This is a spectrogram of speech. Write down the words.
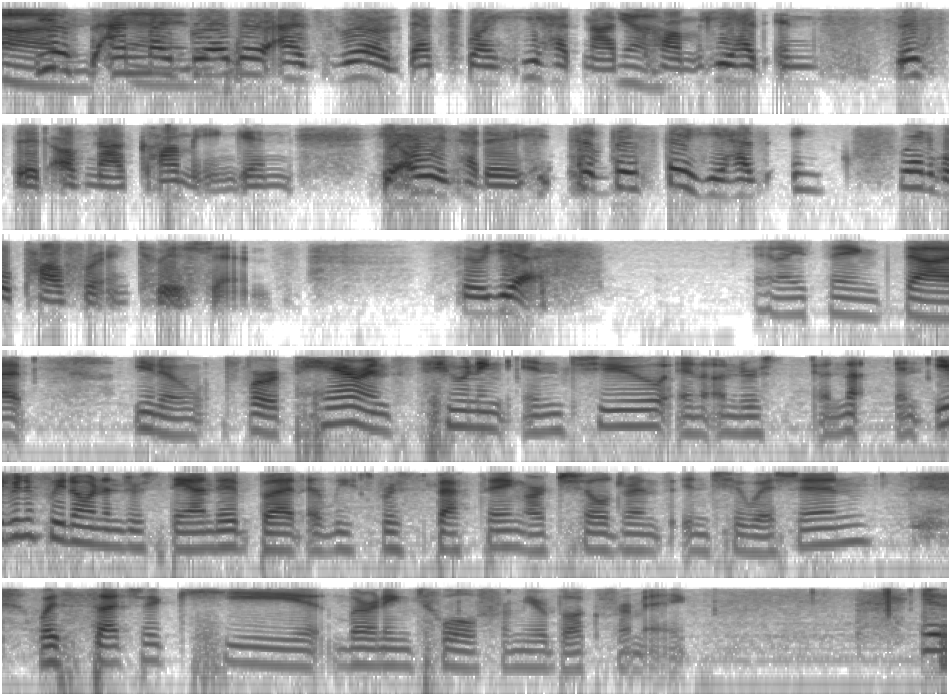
um, yes, and, and, my brother as well. That's why he had not yeah. come. He had insisted of not coming, and he always had a. He, to this day, he has incredible, powerful intuitions. So yes. And I think that you know, for parents tuning into and under and, not, and even if we don't understand it, but at least respecting our children's intuition was such a key learning tool from your book for me. Yes,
